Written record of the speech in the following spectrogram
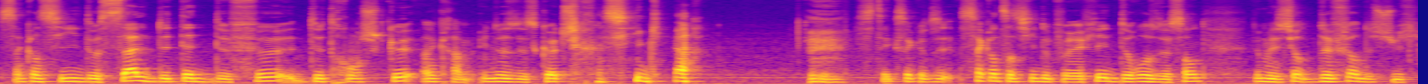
56 litres d'eau sale, 2 têtes de feu, 2 tranches queue, 1 crame, une dose de scotch, un cigare, steak 50, 50 centilitres d'eau purifiée, 2 roses de cendre, 2 mesures, 2 fleurs de suie.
